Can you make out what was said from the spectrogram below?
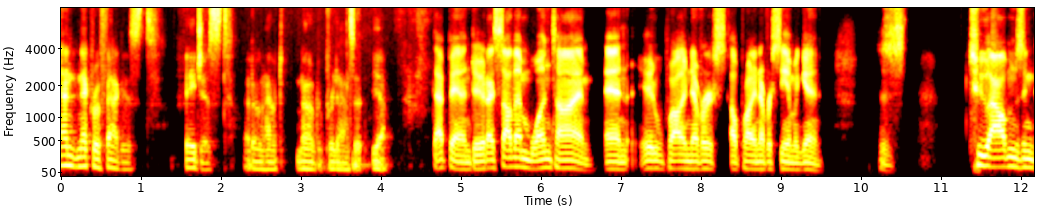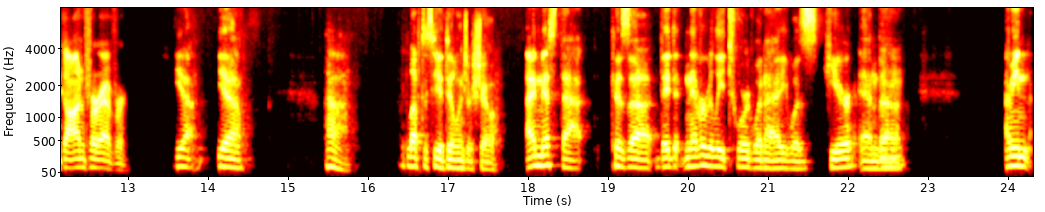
and Necrophagist, Phagist. I don't know how to know how to pronounce it. Yeah. that band, dude. I saw them one time, and it'll probably never. I'll probably never see them again. There's two albums and gone forever. Yeah, yeah. Ah, I'd love to see a Dillinger show. I missed that because uh, they did, never really toured when I was here, and uh, Mhm. I mean,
